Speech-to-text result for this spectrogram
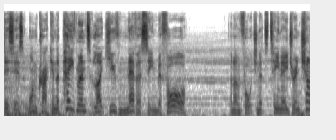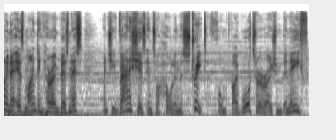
This is one crack in the pavement like you've never seen before. An unfortunate teenager in China is minding her own business when she vanishes into a hole in the street formed by water erosion beneath.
